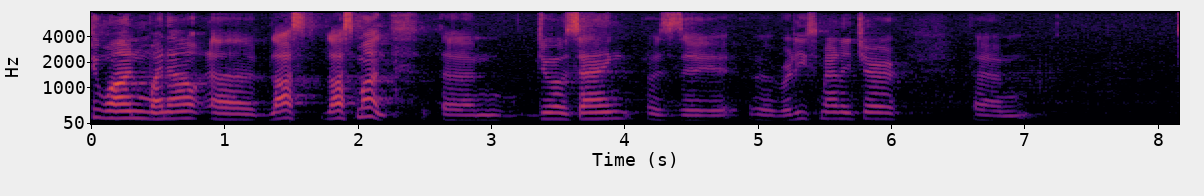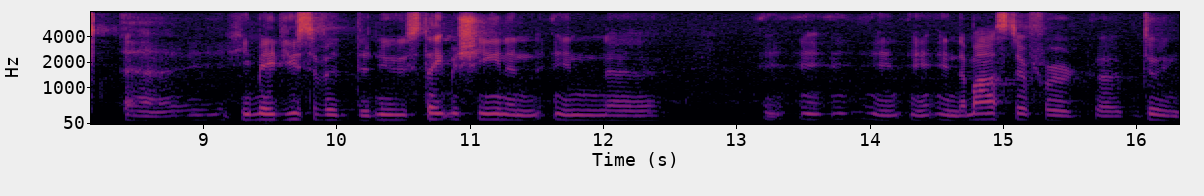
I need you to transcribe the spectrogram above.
2.1 went out uh, last, last month. Um, Duo Zhang was the uh, release manager. Um, uh, he made use of a, the new state machine in, in, uh, in, in, in, the master for uh, doing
